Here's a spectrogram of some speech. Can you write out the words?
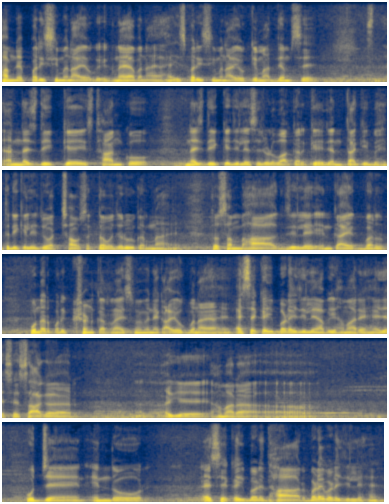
हमने परिसीमन आयोग एक नया बनाया है। इस परिसीमन आयोग के माध्यम से नज़दीक के स्थान को नज़दीक के ज़िले से जुड़वा करके जनता की बेहतरी के लिए जो अच्छा हो सकता है वो ज़रूर करना है तो संभाग, ज़िले इनका एक बार पुनर्परीक्षण करना है। इसमें मैंने एक आयोग बनाया है। ऐसे कई बड़े ज़िले अभी हमारे हैं, जैसे सागर, ये हमारा उज्जैन, इंदौर, ऐसे कई बड़े धार बड़े बड़े ज़िले हैं।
